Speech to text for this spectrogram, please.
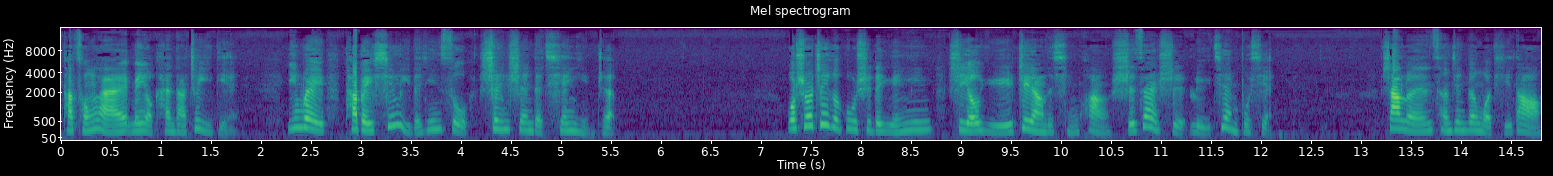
他从来没有看到这一点，因为他被心理的因素深深地牵引着。我说这个故事的原因是由于这样的情况实在是屡见不鲜。沙伦曾经跟我提到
